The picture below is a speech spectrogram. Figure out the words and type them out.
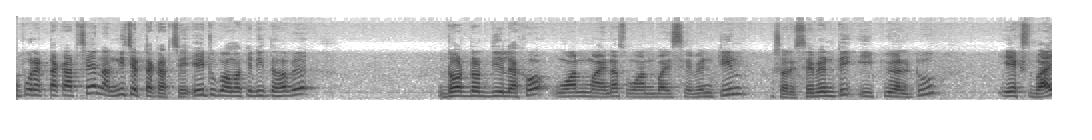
উপরেরটা কাটছে না নিচেরটা কাটছে, এইটুকু আমাকে নিতে হবে। ডট ডট দিয়ে লেখো one minus one by seventeen sorry seventy equal to X by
